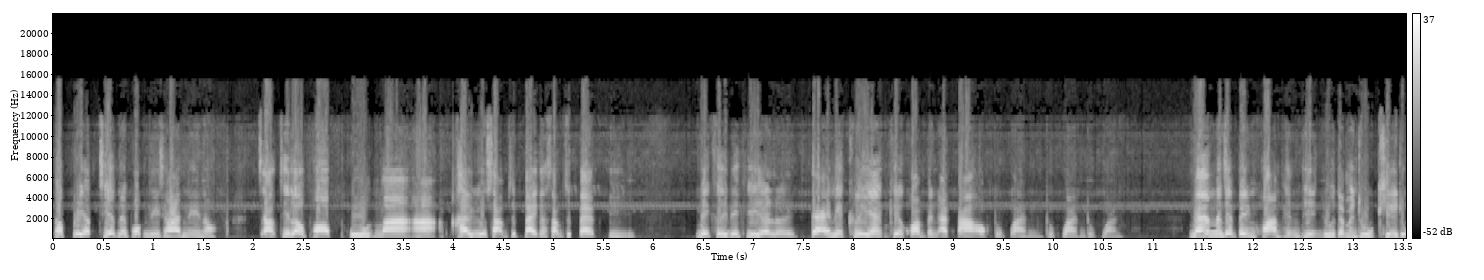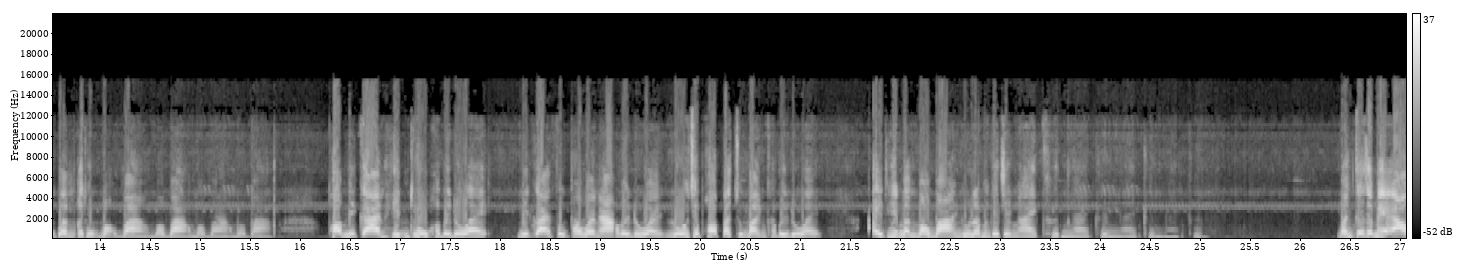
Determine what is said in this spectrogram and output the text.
ถ้าเปรียบเทียบในภพนี้ชาตินี้เนาะ จากที่เราพอกพูนมาอะใครอายุสามสิบแปดก็สามสิบแปดปี ไม่เคยได้เคลียร์เลย แต่อันนี้เคลียร์เคลียร์ความเป็นอัตตาออกทุกวันทุกวันทุกวัน แม้มันจะเป็นความเห็นผิดอยู่แต่มันถูกเคลียร์ทุกวันมันก็ถูกเบาบางเบาบางเบาบางเบาบางพอมีการเห็นถูกเข้าไปด้วย มีการฝึกภาวนาเข้าไปด้วย รู้เฉพาะปัจจุบันเข้าไปด้วย ไอ้ที่มันเบาบางอยู่แล้วมันก็จะง่ายขึ้นง่ายขึ้นง่ายขึ้นง่ายขึ้น มันก็จะไม่เอา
